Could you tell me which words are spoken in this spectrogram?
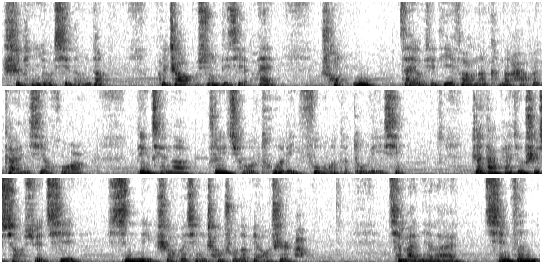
视频游戏等等，会照顾兄弟姐妹、宠物，在有些地方呢可能还会干一些活儿，并且呢追求脱离父母的独立性，这大概就是小学期心理社会性成熟的标志吧。千百年来，勤奋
